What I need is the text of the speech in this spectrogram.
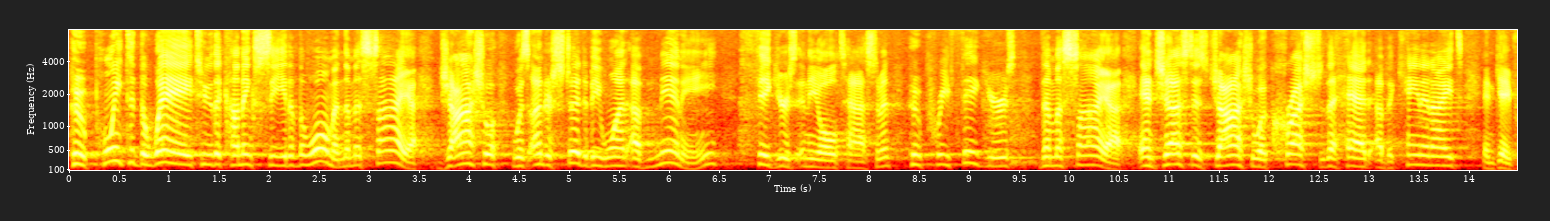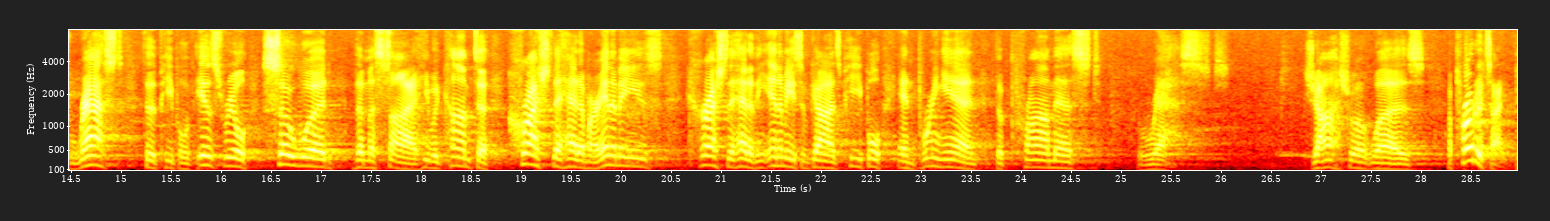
who pointed the way to the coming seed of the woman, the Messiah. Joshua was understood to be one of many figures in the Old Testament who prefigures the Messiah. And just as Joshua crushed the head of the Canaanites and gave rest to the people of Israel, so would the Messiah. He would come to crush the head of our enemies, crush the head of the enemies of God's people, and bring in the promised rest. Joshua was a prototype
